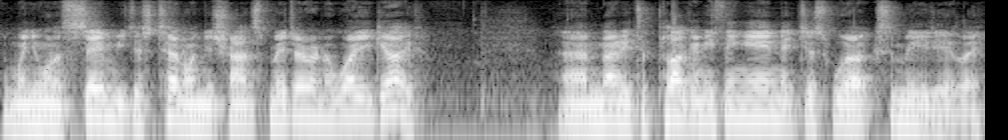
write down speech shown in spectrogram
And when you want to sim you just turn on your transmitter and away you go. Um, no need to plug anything in. It just works immediately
